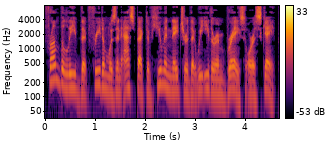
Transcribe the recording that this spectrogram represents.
Fromm believed that freedom was an aspect of human nature that we either embrace or escape.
